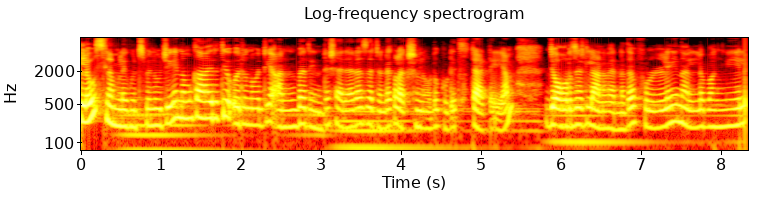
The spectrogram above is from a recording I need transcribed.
ഹലോ അസ്ലാം വലൈക്കും മിനുജി നമുക്ക് ആയിരത്തി ഒരുന്നൂറ്റി അൻപതിന്റെ ശരാര സെറ്റിന്റെ കളക്ഷനോട് കൂടി സ്റ്റാർട്ട് ചെയ്യാം. ജോർജറ്റിലാണ് വരുന്നത്. ഫുള്ളി നല്ല ഭംഗിയിൽ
